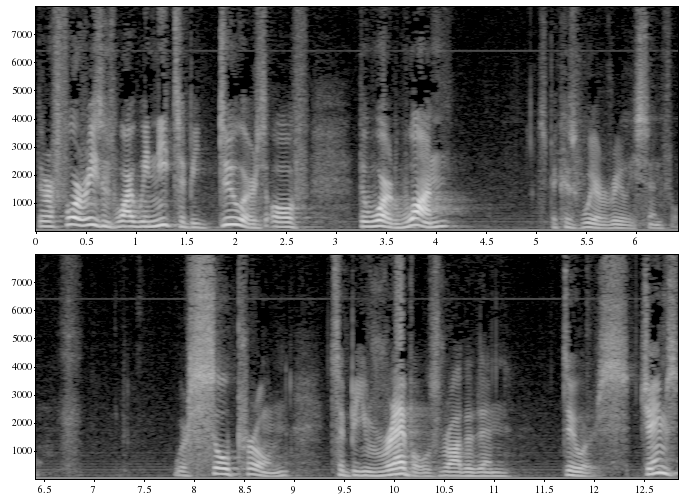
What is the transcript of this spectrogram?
There are four reasons why we need to be doers of the word. One, it's because we're really sinful. We're so prone to be rebels rather than doers. James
